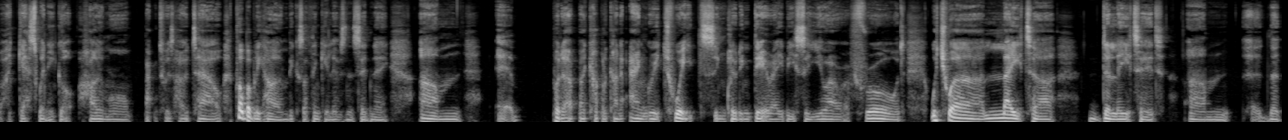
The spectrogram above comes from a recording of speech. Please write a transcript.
I guess when he got home or back to his hotel, probably home because I think he lives in Sydney, um, eh, put up a couple of kind of angry tweets, including "Dear ABC, you are a fraud," which were later deleted um, the,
